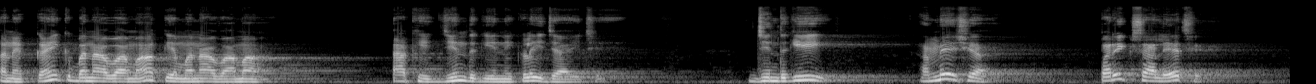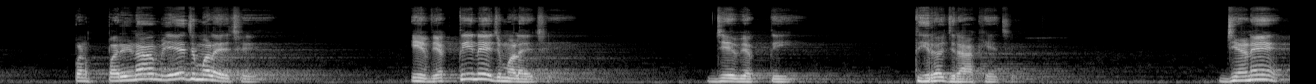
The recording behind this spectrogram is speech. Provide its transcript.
અને કંઈક બનાવવામાં કે મનાવવામાં આખી જિંદગી નીકળી જાય છે. જિંદગી હંમેશા પરીક્ષા લે છે. પણ પરિણામ એ જ મળે છે. એ વ્યક્તિને જ મળે છે. જે વ્યક્તિ ધીરજ રાખે છે. જેણે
